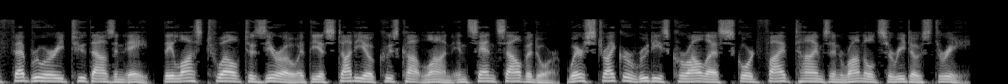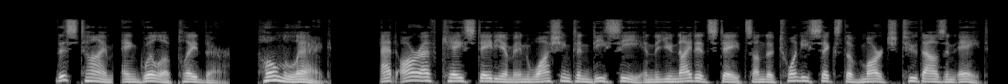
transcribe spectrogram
February 2008, they lost 12–0 at the Estadio Cuscatlán in San Salvador, where striker Rudys Corrales scored five times and Ronald Cerritos three. This time, Anguilla played their «home leg» at RFK Stadium in Washington, D.C. in the United States on 26 March 2008.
